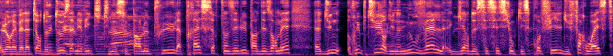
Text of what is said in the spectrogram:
Le révélateur de deux Amériques qui ne se parlent plus. La presse, certains élus parlent désormais euh, d'une rupture, d'une nouvelle guerre de sécession qui se profile du Far West,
